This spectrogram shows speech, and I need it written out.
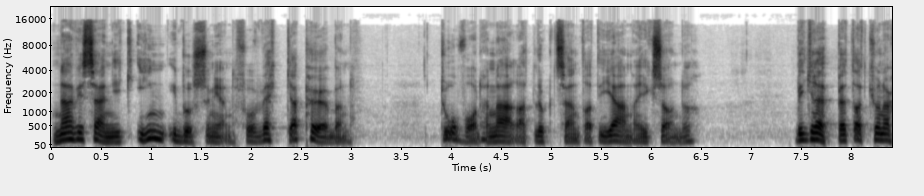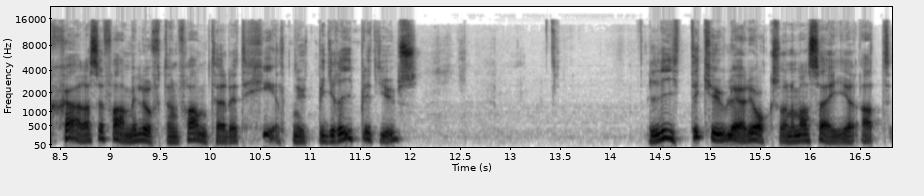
När vi sen gick in i bussen igen för att väcka pöben, då var det nära att luktcentrat i hjärnan gick sönder. Begreppet att kunna skära sig fram i luften framträdde ett helt nytt begripligt ljus. Lite kul är det också när man säger att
